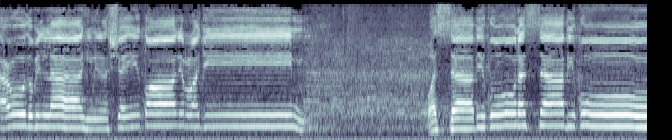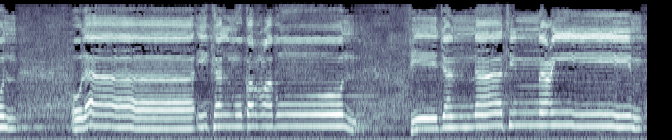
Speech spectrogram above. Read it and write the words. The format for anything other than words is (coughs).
أعوذ بالله من الشيطان الرجيم. والسابقون السابقون أولئك المقربون. في جنات النعيم.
